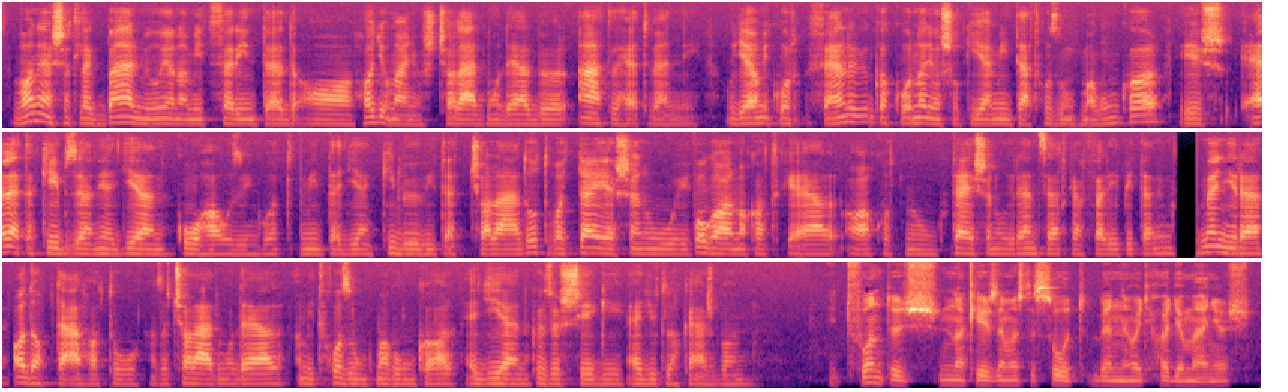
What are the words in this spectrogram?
Van esetleg bármi olyan, amit szerinted a hagyományos családmodellből át lehet venni? Ugye amikor felnövünk, akkor nagyon sok ilyen mintát hozunk magunkkal, és el lehet képzelni egy ilyen co-housingot, mint egy ilyen kibővített családot, vagy teljesen új fogalmakat kell alkotnunk, teljesen új rendszert kell felépítenünk. Mennyire adaptálható az a családmodell, amit hozunk magunkkal egy ilyen közösségi együttlakásban? Itt fontosnak érzem azt a szót benne, hogy hagyományos.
